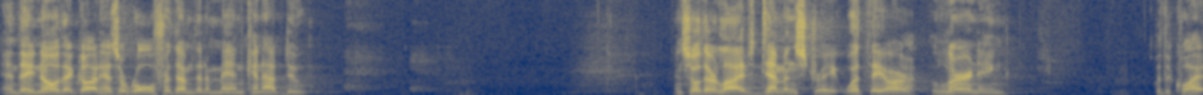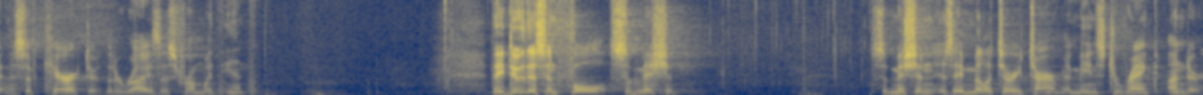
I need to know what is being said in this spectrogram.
And they know that God has a role for them that a man cannot do. And so their lives demonstrate what they are learning with the quietness of character that arises from within. They do this in full submission. Submission is a military term, it means to rank under.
